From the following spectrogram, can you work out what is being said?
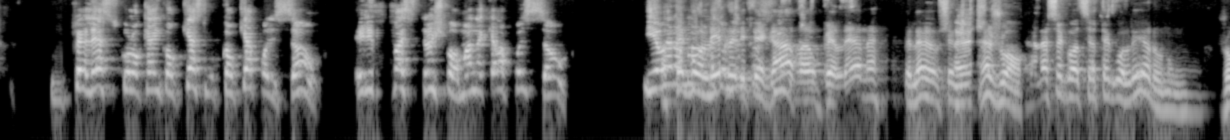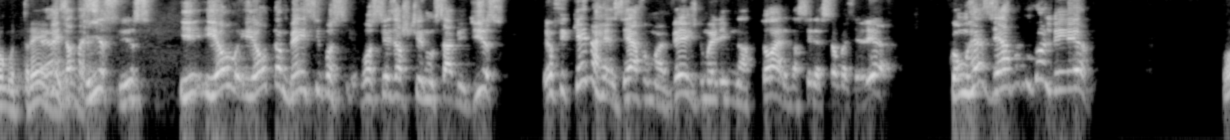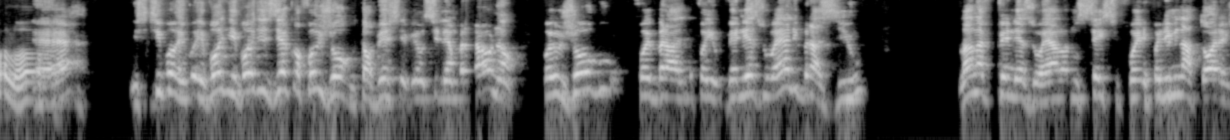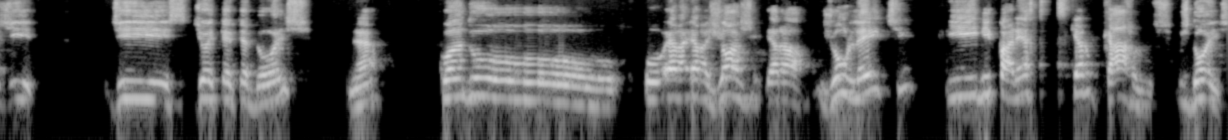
o Pelé se colocar em qualquer qualquer posição, ele vai se transformar naquela posição. E eu até goleiro ele pegava, assim. o Pelé, né? Pelé chegou, é. né, João? Pelé chegou a ser até goleiro num jogo treino. É, exatamente, isso, isso. E, e, eu, e eu também, se você, vocês acho que não sabem disso, eu fiquei na reserva uma vez, numa eliminatória da seleção brasileira, como reserva do goleiro. Olô. É. E, se, e, vou, e vou dizer qual foi o jogo, talvez vocês venham se lembrar ou não. Foi o jogo, foi, foi Venezuela e Brasil, lá na Venezuela, não sei se foi, foi eliminatórias de, de, de 82, né? quando o, era, era Jorge, era João Leite e me parece que era o Carlos, os dois.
